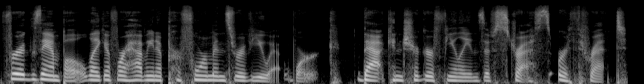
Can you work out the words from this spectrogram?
For example, like if we're having a performance review at work, that can trigger feelings of stress or threat.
